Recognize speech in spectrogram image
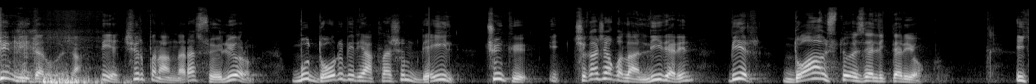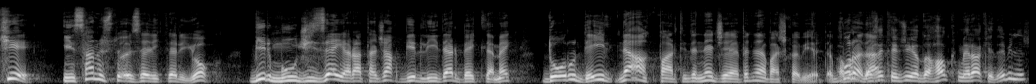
kim lider olacak diye çırpınanlara söylüyorum. Bu doğru bir yaklaşım değil. Çünkü çıkacak olan liderin bir doğaüstü özellikleri yok. İki, insanüstü özellikleri yok. Bir mucize yaratacak bir lider beklemek doğru değil. Ne AK Parti'de ne CHP'de ne başka bir yerde. Ama Burada gazeteci ya da halk merak edebilir.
